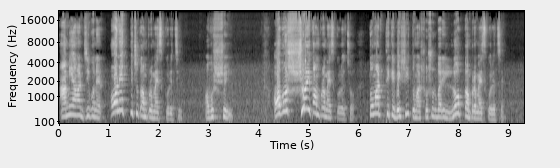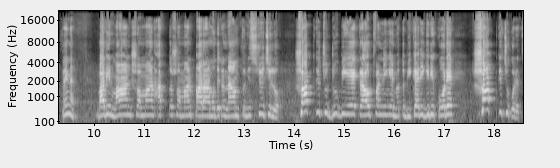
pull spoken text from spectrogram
আমি আমার জীবনের অনেক কিছু কম্প্রোমাইজ করেছি। অবশ্যই। অবশ্যই কম্প্রোমাইজ করেছ। তোমার থেকে বেশি তোমার শ্বশুরবাড়ির লোক কম্প্রোমাইজ করেছে। তাই না? বাড়ির মান সম্মান, আত্মসম্মান, পাড়ার মধ্যে একটা নাম তো নিশ্চয়ই ছিল। সব কিছু ডুবিয়ে ক্রাউড ফান্ডিংয়ের মতো ভিকারিগিরি করে সব কিছু করেছ।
